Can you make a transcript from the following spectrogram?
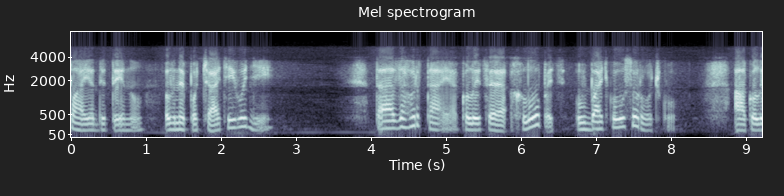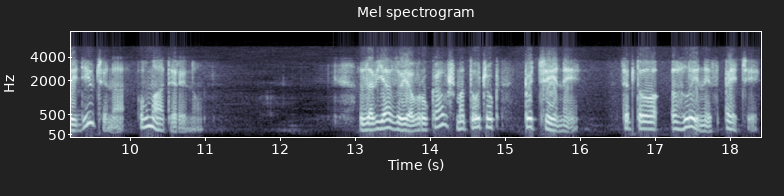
купає дитину в непочатій воді та загортає, коли це хлопець в батькову сорочку, а коли дівчина в материну. Зав'язує в рукав шматочок печини, цебто глини з печі,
